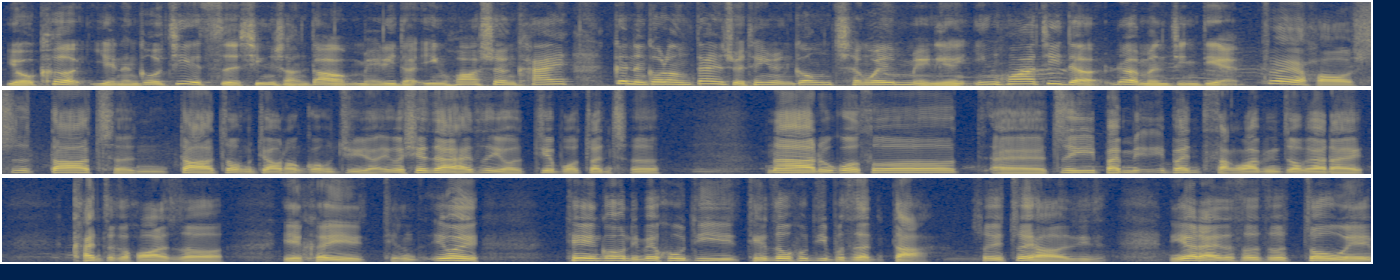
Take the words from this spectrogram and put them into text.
游客也能够借此欣赏到。美丽的樱花盛开，更能够让淡水天元宫成为每年樱花季的热门景点。最好是搭乘大众交通工具啊，因为现在还是有接驳专车。那如果说，呃，至于一般民、一般赏花民众要来看这个花的时候，也可以停，因为天元宫里面护地停车护地不是很大，所以最好你你要来的时候，就周围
